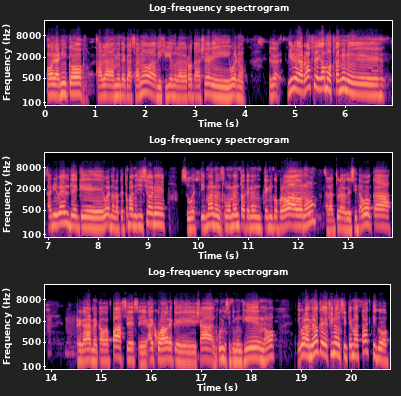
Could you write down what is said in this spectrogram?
Hola Nico, habla de Casanova, digiriendo la derrota de ayer y bueno, viene de arrastre, digamos, también eh, a nivel de que, bueno, los que toman decisiones subestimaron en su momento a tener un técnico probado, ¿no? A la altura de lo que necesita Boca, regalar mercado de pases, eh, hay jugadores que ya en junio se tienen que ir, ¿no? Y bueno, al menos que defina un sistema táctico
